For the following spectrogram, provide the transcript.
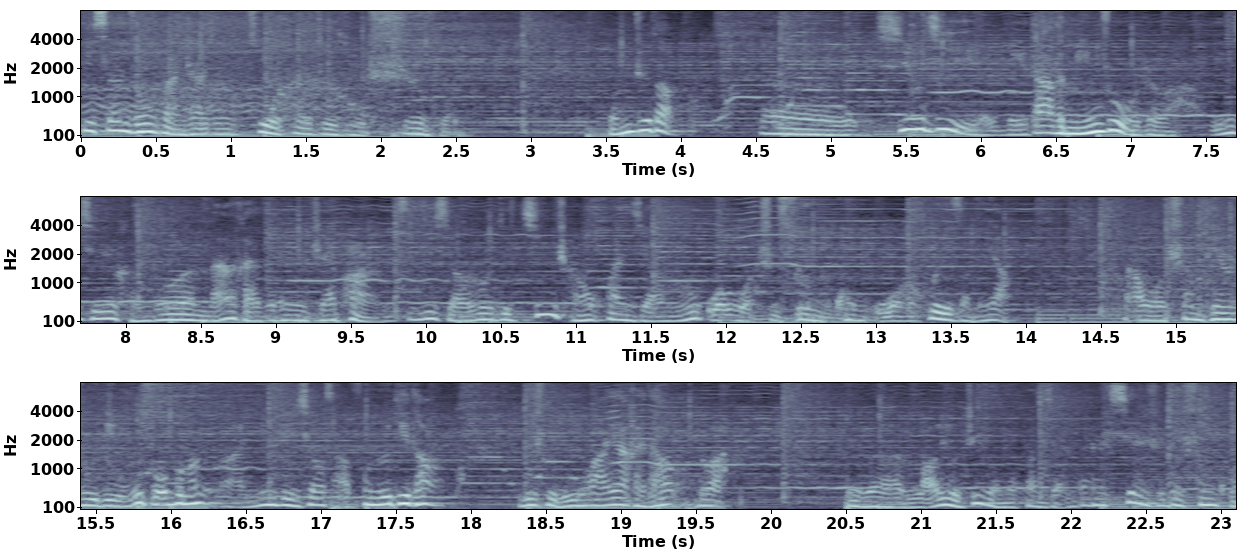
第三重反差就是最后这句师傅，我们知道。呃，《西游记》伟大的名著是吧？尤其是很多男孩子这个宅胖，自己小时候就经常幻想，如果我是孙悟空，我会怎么样？那我上天入地无所不能啊，英俊潇洒，风流倜傥，一树梨花压海棠，是吧？这个老有这种的幻想，但是现实的生活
